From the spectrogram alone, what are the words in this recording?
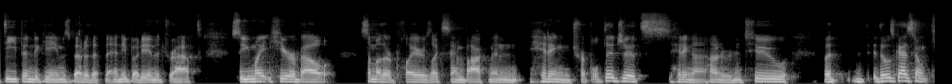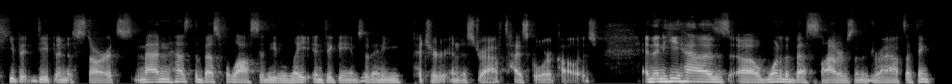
deep into games better than anybody in the draft. So you might hear about some other players like sam bachman hitting triple digits hitting 102 but those guys don't keep it deep into starts. Madden has the best velocity late into games of any pitcher in this draft high school or college and then he has uh, one of the best sliders in the draft. I think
